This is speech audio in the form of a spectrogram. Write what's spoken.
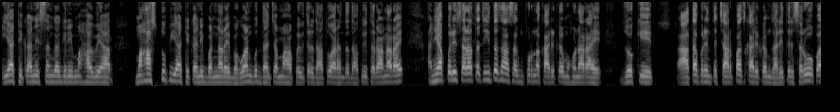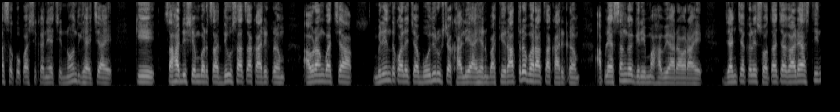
या ठिकाणी संगगिरी महाविहार महास्तूप या ठिकाणी बनणार आहे. भगवान बुद्धांच्या महापवित्र धातू आरंत धातू इथं राहणार आहे. आणि ह्या परिसरातच इथंच हा संपूर्ण कार्यक्रम होणार आहे. जो की आतापर्यंत चार पाच कार्यक्रम झाले तरी सर्व उपासक उपासिकांनी याची नोंद घ्यायची आहे की सहा डिसेंबरचा दिवसाचा कार्यक्रम औरंगाबादच्या मिलिंद कॉलेजच्या बोधिवृक्षच्या खाली आहे आणि बाकी रात्रभराचा कार्यक्रम आपल्या संगगिरी महाविहारावर आहे. ज्यांच्याकडे स्वतःच्या गाड्या असतील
